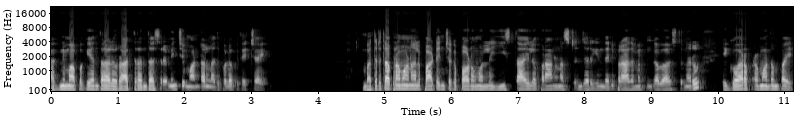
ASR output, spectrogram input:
అగ్నిమాపక యంత్రాలు రాత్రంతా శ్రమించి మంటలను అదుపులోకి తెచ్చాయి. భద్రతా ప్రమాణాలు పాటించకపోవడం వల్ల ఈ స్థాయిలో ప్రాణ నష్టం జరిగిందని ప్రాథమికంగా భావిస్తున్నారు. ఈ ఘోర ప్రమాదంపై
